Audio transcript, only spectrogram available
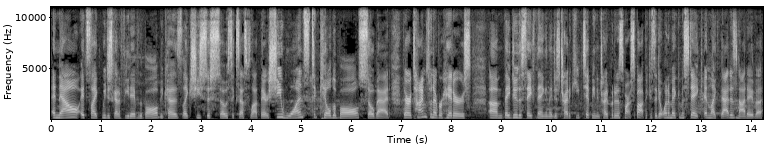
And now it's like, we just got to feed Ava the ball because like she's just so successful out there. She wants to kill the ball so bad. There are times whenever hitters, um, they do the safe thing and they just try to keep tipping and try to put it in a smart spot because they don't want to make a mistake. And like, that is not Ava.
